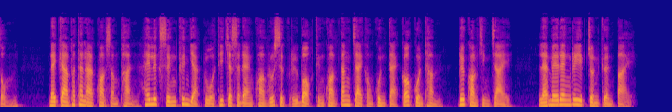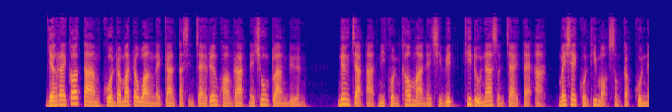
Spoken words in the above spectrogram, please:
สม ในการพัฒนาความสัมพันธ์ให้ลึกซึ้งขึ้นอย่ากลัวที่จะแสดงความรู้สึกหรือบอกถึงความตั้งใจของคุณแต่ก็ควรทำด้วยความจริงใจ และไม่เร่งรีบจนเกินไป อย่างไรก็ตามควรระมัดระวังในการตัดสินใจเรื่องความรักในช่วงกลางเดือน เนื่องจากอาจมีคนเข้ามาในชีวิตที่ดูน่าสนใจแต่อาจไม่ใช่คนที่เหมาะสมกับคุณใน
